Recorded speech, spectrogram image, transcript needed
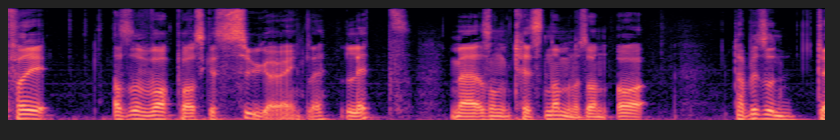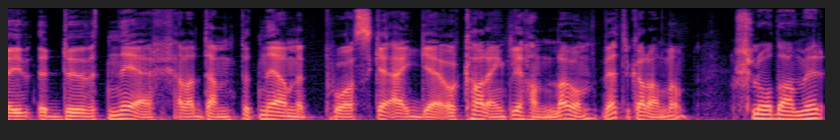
Fordi altså, vår påske suger jo egentlig litt med sånn kristendommen og sånn. Og det har blitt sånn døvet ned, eller dempet ned med påskeegget og hva det egentlig handler om. Vet du hva det handler om? Slå damer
